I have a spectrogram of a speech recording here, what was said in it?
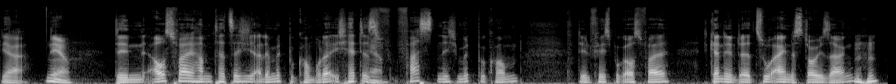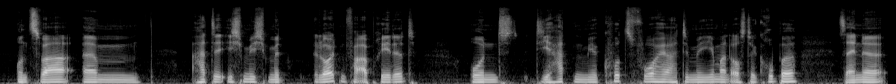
Ja, Ja, den Ausfall haben tatsächlich alle mitbekommen, oder? Ich hätte es Ja. fast nicht mitbekommen, den Facebook-Ausfall. Ich kann dir dazu eine Story sagen. mhm. Und zwar ähm, hatte ich mich mit Leuten verabredet und die hatten mir kurz vorher, hatte mir jemand aus der Gruppe seine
